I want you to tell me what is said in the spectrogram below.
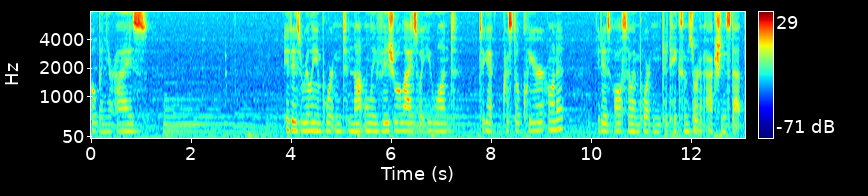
open your eyes. It is really important to not only visualize what you want to get crystal clear on it, it is also important to take some sort of action step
